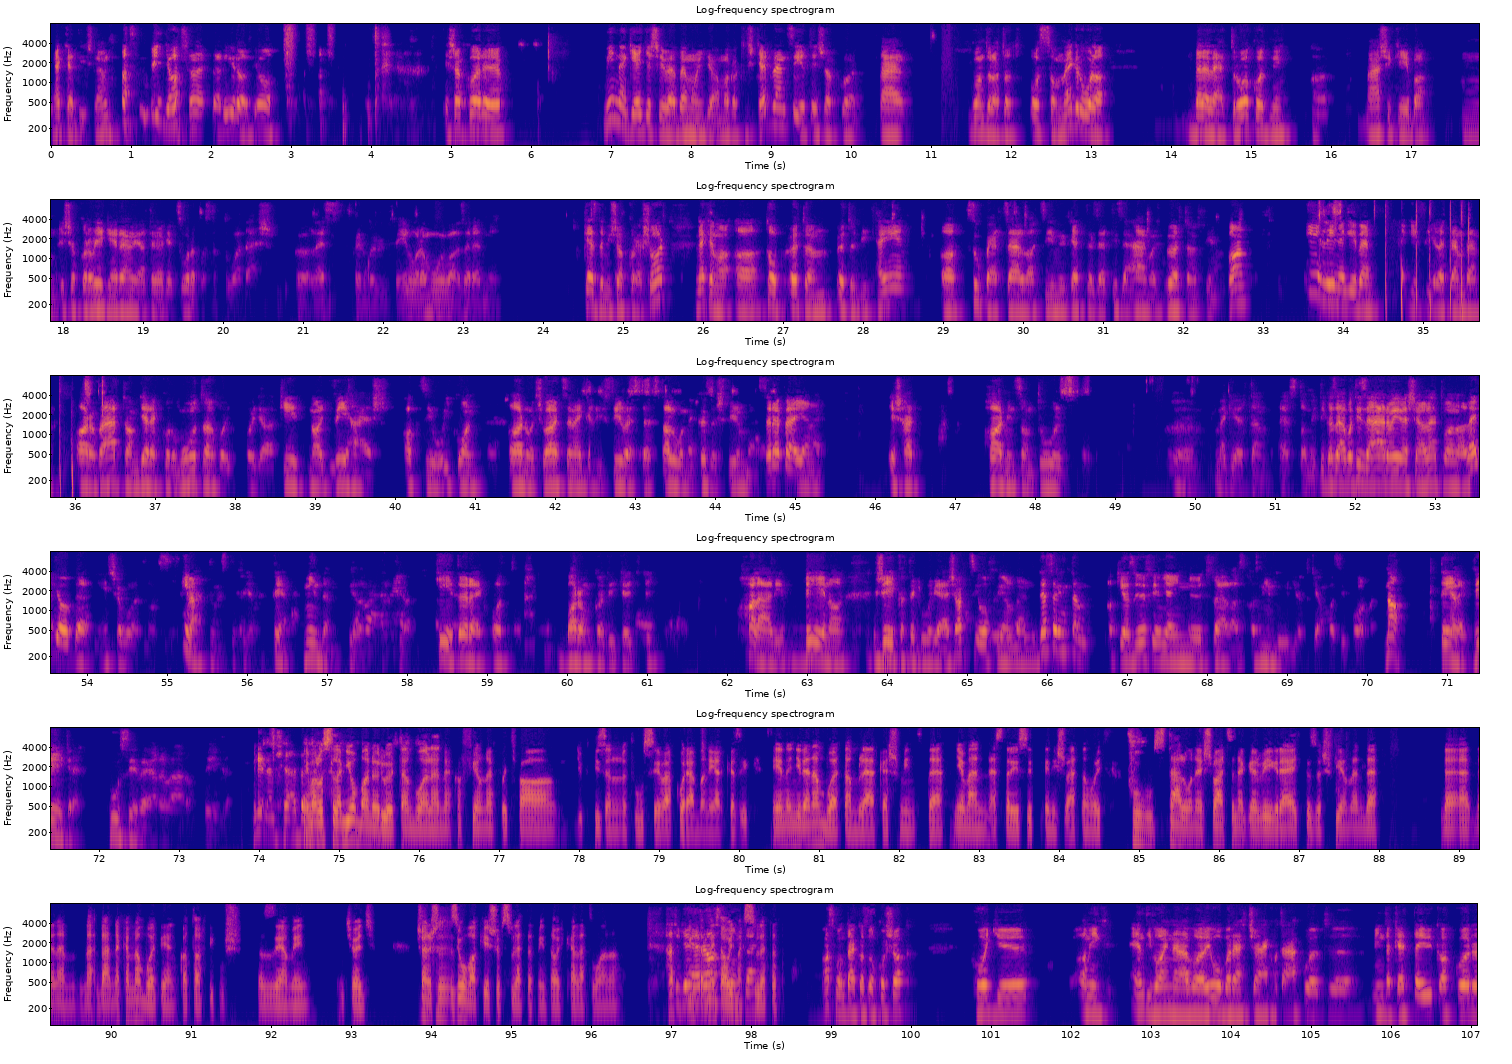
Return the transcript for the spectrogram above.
Neked is, nem? Azt így gyorsan felírod, jó? és akkor mindenki egyesével bemondja a maga kis kedvencét, és akkor pár gondolatot osszom meg róla, bele lehet trollkodni a másikéba, és akkor a végén remélhetőleg egy szórakoztató adás lesz, körülbelül fél óra múlva az eredmény. Kezdem is akkor a sort. Nekem a, a top 5 5. helyén a Supercella című 2013-as börtönfilm van. Én lényegében egész életemben arra vártam gyerekkorom óta, hogy, hogy a két nagy VHS akció ikon Arnold Schwarzenegger és Sylvester Stallone közös filmben szerepeljenek, és hát 30-on túl ö, megéltem ezt, amit igazából 13 évesen lett volna a legjobb, de így se volt rossz. Imádtam ezt a filmet, tényleg, minden pillanatban. két öreg ott baromkodik egy, egy haláli béna Z-kategóriás akciófilmben, de szerintem aki az ő filmjein nőtt fel, az, az mind úgy jött ki a moziból. Na, tényleg, végre. 20 éve erre várom, végre. Miért nem csináltam? Én valószínűleg jobban örültem volna ennek a filmnek, hogyha mondjuk 15-20 évvel korábban érkezik. Én ennyire nem voltam lelkes, mint te. Nyilván ezt a részét én is láttam, hogy fú, Stallone és Schwarzenegger végre egy közös filmen, de, de, de, nem, de nekem nem volt ilyen katartikus ez az élmény. Úgyhogy sajnos ez jóval később született, mint ahogy kellett volna. Hát ugye Mint, erre mint azt ahogy mondták, megszületett. azt mondták az okosak, hogy amíg Andy Vajnával jó barátságot ápolt mind a kettejük, akkor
